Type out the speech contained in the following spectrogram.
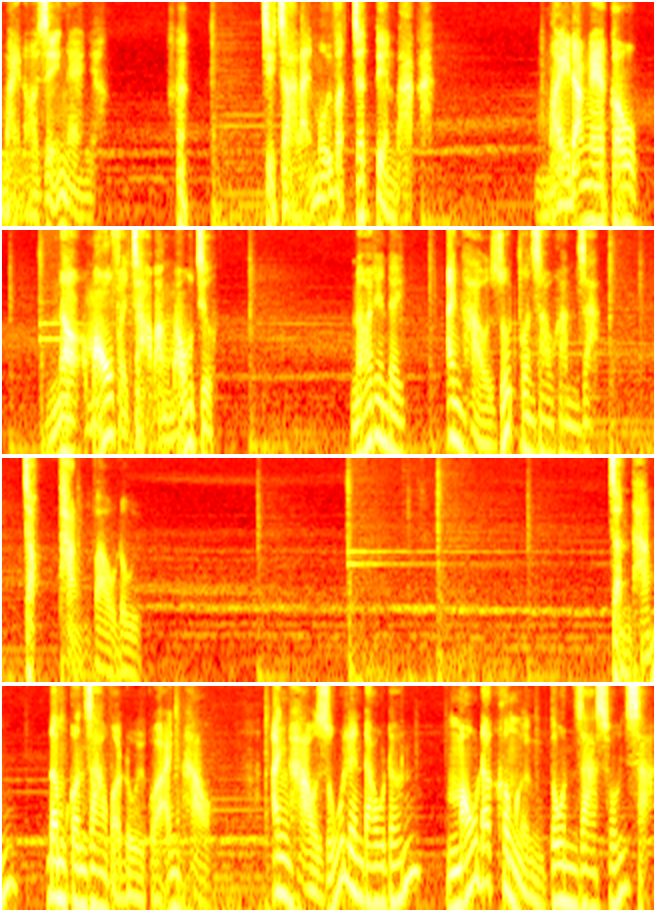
Mày nói dễ nghe nhỉ? Chỉ trả lại mỗi vật chất tiền bạc à? Mày đã nghe câu, Nợ máu phải trả bằng máu chưa? Nói đến đây, Anh Hảo rút con dao găm ra thẳng vào đùi Trần Thắng đâm con dao vào đùi của anh Hảo Anh Hảo rú lên đau đớn, Máu đã không ngừng tuôn ra xối xả.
